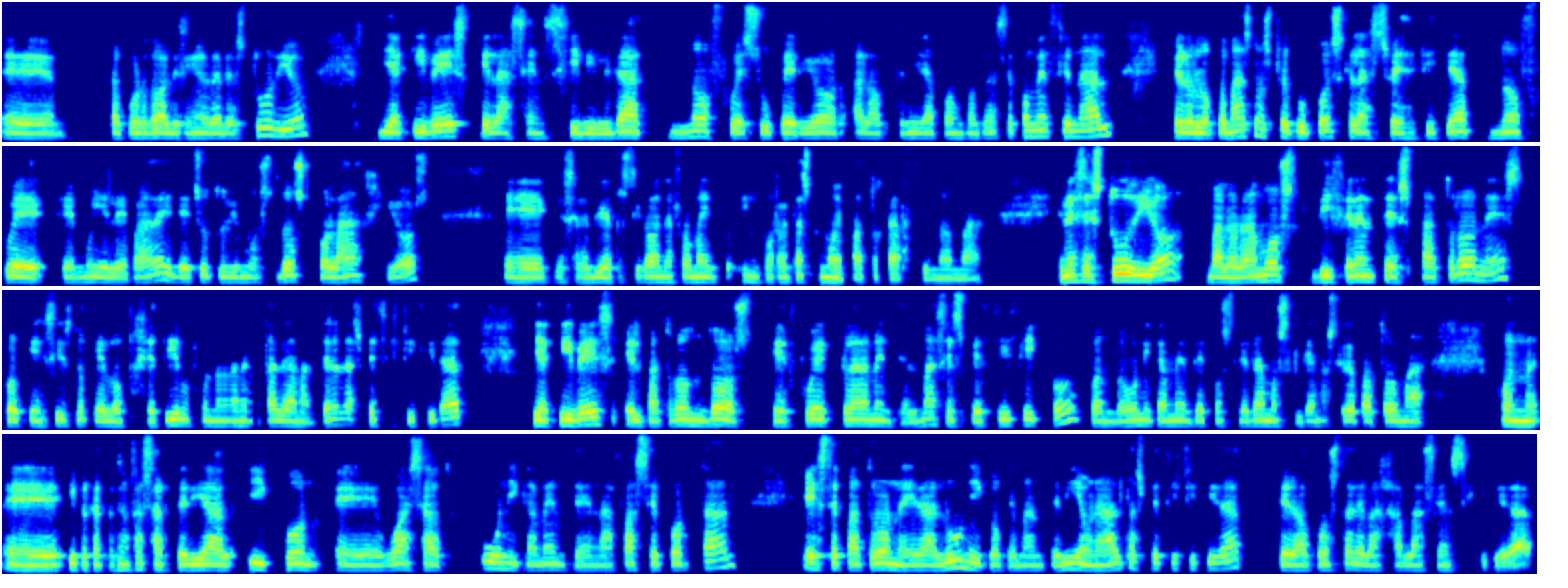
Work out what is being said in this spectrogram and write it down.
eh, de acuerdo al diseño del estudio, y aquí ves que la sensibilidad no fue superior a la obtenida con contraste convencional, pero lo que más nos preocupó es que la especificidad no fue eh, muy elevada y de hecho tuvimos dos colangios eh, que se diagnosticaban de forma incorrecta como hepatocarcinoma. En ese estudio valoramos diferentes patrones, porque insisto que el objetivo fundamental era mantener la especificidad, y aquí ves el patrón 2, que fue claramente el más específico, cuando únicamente consideramos el diagnóstico de hepatoma con eh, hipercaptación fase arterial y con eh, washout únicamente en la fase portal. Este patrón era el único que mantenía una alta especificidad, pero a costa de bajar la sensibilidad.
